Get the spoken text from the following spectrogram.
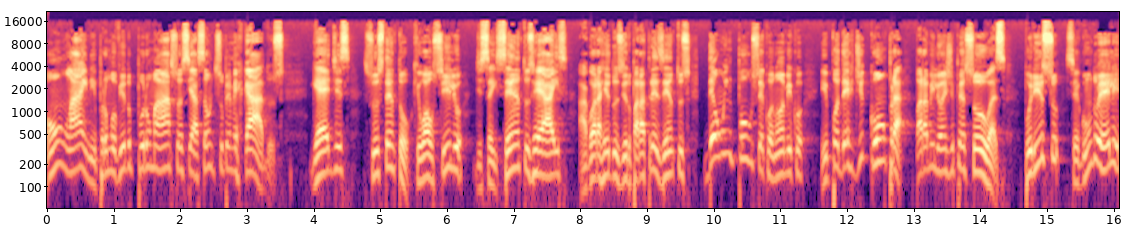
online promovido por uma associação de supermercados. Guedes sustentou que o auxílio de 600 reais, agora reduzido para 300, deu um impulso econômico e poder de compra para milhões de pessoas. Por isso, segundo ele,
